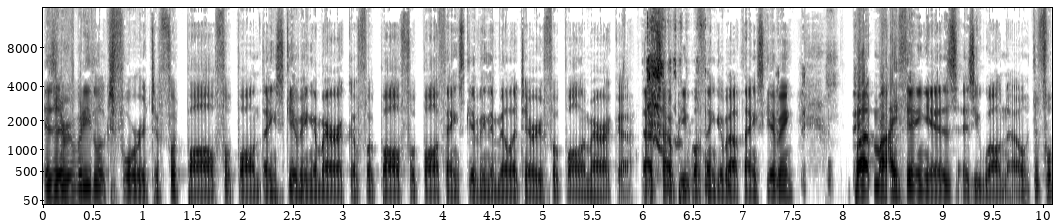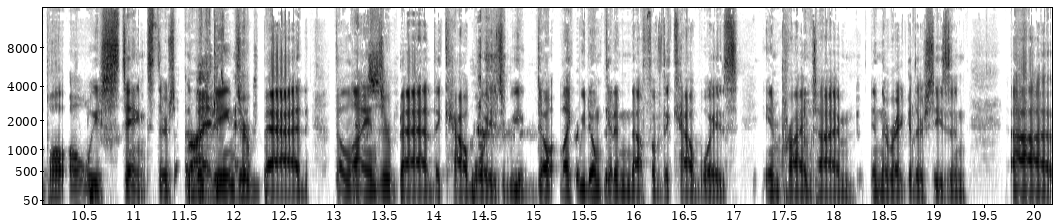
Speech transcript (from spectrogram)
is that everybody looks forward to football, football and Thanksgiving, America, football, football, Thanksgiving, the military, football, America. That's how people think about Thanksgiving. But my thing is, as you well know, the football always stinks. There's Right, the games are bad, the Lions Yes. are bad, the Cowboys we don't like. We don't get enough of the Cowboys in prime time in the regular season. Uh,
